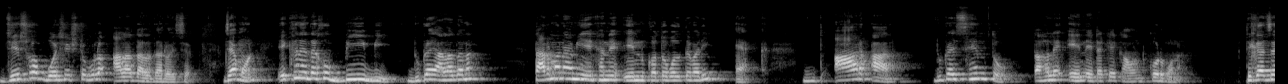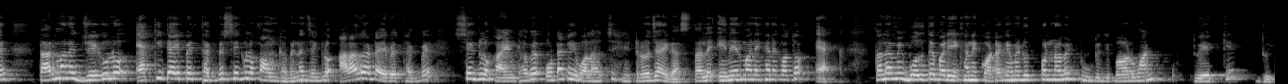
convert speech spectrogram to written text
যেসব বৈশিষ্ট্যগুলো আলাদা আলাদা রয়েছে। যেমন, এখানে দেখো বি বি দুটাই আলাদা না? তার মানে আমি এখানে এন কত বলতে পারি? এক। আর আর, দুটাই সেম তো? তাহলে এন এটাকে কাউন্ট করব না। ঠিক আছে? তার মানে যেগুলো একই টাইপের থাকবে, সেগুলো কাউন্ট হবে না। যেগুলো আলাদা টাইপের থাকবে, সেগুলো কাউন্ট হবে। ওটাকেই বলা হচ্ছে হেটেরোজাইগাস তাহলে এনের মান এখানে কত? এক। তাহলে আমি বলতে পারি এখানে কটা গ্যামেট উৎপন্ন হবে? Two to the power one two এককে দুই।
